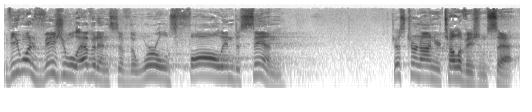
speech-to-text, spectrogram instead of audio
If you want visual evidence of the world's fall into sin, just turn on your television set.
